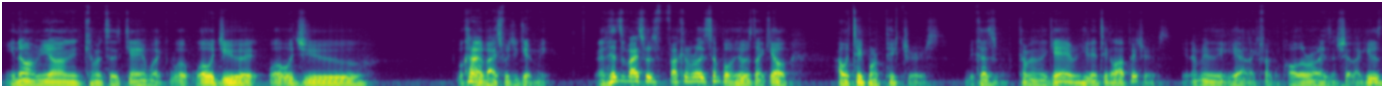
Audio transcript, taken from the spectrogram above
you know, I'm young and coming to this game. Like, what, what would you, what would you, what kind of advice would you give me?" And his advice was fucking really simple. He was like, "Yo, I would take more pictures because coming to the game, he didn't take a lot of pictures. You know, what I mean, yeah, like fucking Polaroids and shit. Like he was,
